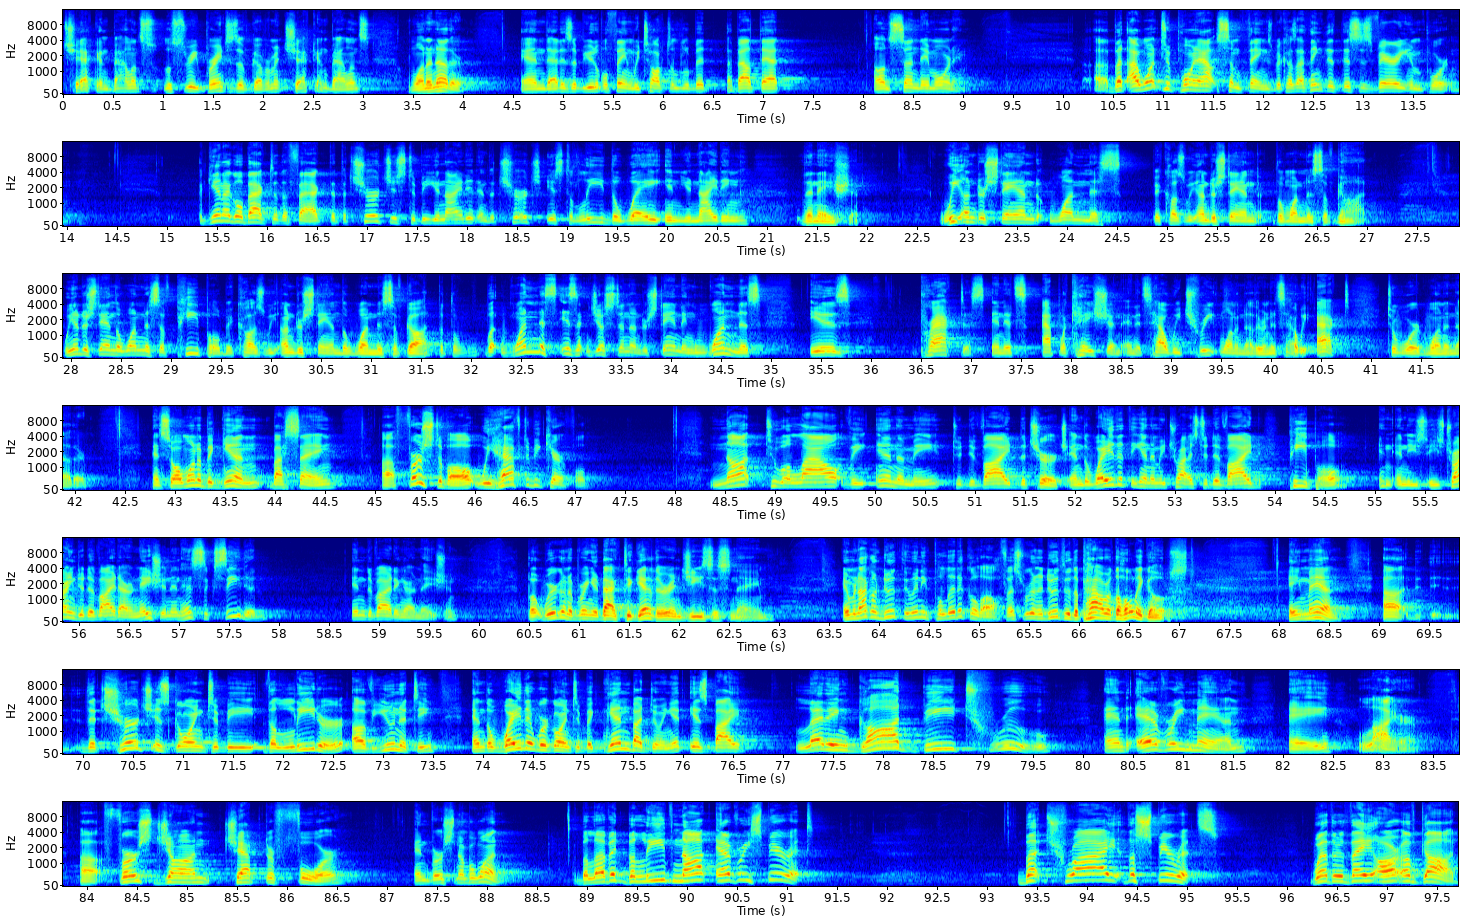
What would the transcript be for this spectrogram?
check and balance, those three branches of government check and balance one another. And that is a beautiful thing. We talked a little bit about that on Sunday morning. Uh, but I want to point out some things because I think that this is very important. Again, I go back to the fact that the church is to be united and the church is to lead the way in uniting the nation. We understand oneness because we understand the oneness of God. We understand the oneness of people because we understand the oneness of God. But, the, but oneness isn't just an understanding, oneness is practice and it's application and it's how we treat one another and it's how we act toward one another. And so I want to begin by saying, uh, first of all, we have to be careful not to allow the enemy to divide the church. And the way that the enemy tries to divide people and, and he's, he's trying to divide our nation and has succeeded in dividing our nation. But we're going to bring it back together in Jesus' name. And we're not going to do it through any political office, we're going to do it through the power of the Holy Ghost. Amen. Uh, the church is going to be the leader of unity, and the way that we're going to begin by doing it is by letting God be true and every man a liar. Uh, John chapter 4 and verse number 1. Beloved, believe not every spirit, but try the spirits, whether they are of God,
